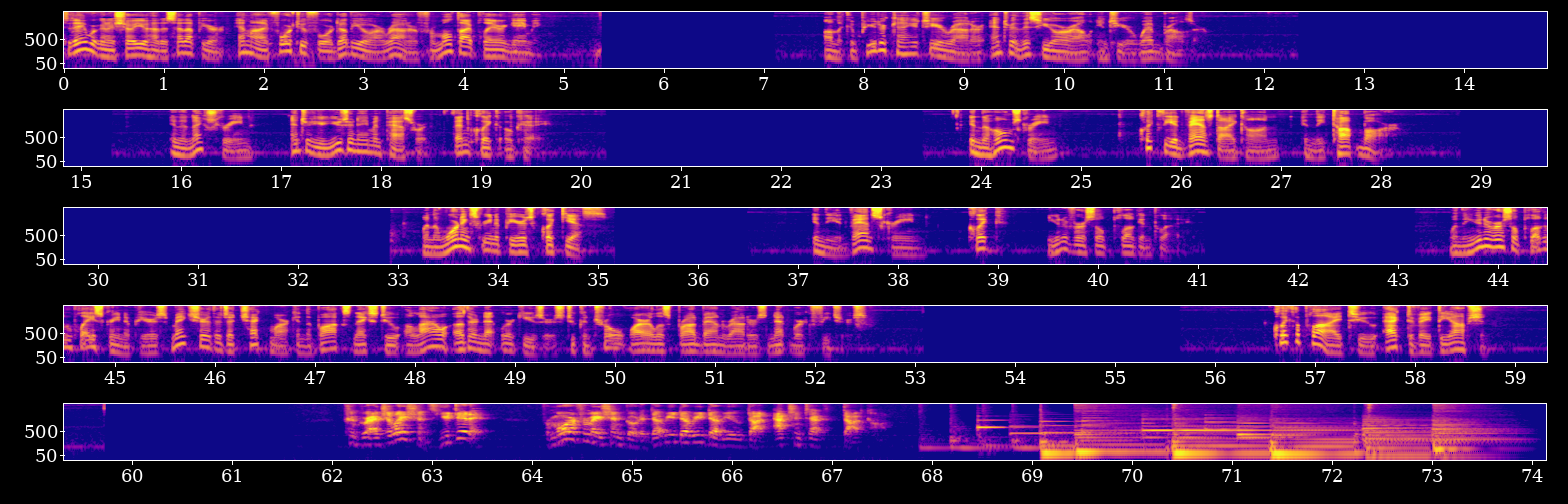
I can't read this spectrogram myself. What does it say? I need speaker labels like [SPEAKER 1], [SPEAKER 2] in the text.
[SPEAKER 1] Today we're going to show you how to set up your MI424WR router for multiplayer gaming. On the computer connected to your router, enter this URL into your web browser. In the next screen, enter your username and password, then click OK. In the home screen, click the Advanced icon in the top bar. When the warning screen appears, click Yes. In the Advanced screen, click Universal Plug and Play. When the Universal Plug and Play screen appears, make sure there's a check mark in the box next to Allow other network users to control wireless broadband routers' network features. Click Apply to activate the option.
[SPEAKER 2] Congratulations, you did it! For more information, go to www.actiontec.com.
